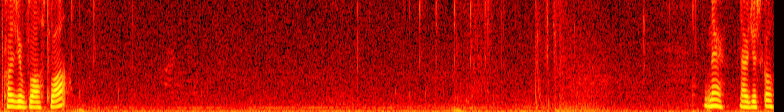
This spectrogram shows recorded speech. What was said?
Because you've lost what? No, now just go.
